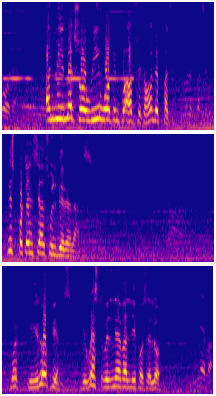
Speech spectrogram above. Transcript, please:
Order. and we make sure we working for Africa 100%, 100%. these potentials will be realized. But the Europeans, the West will never leave us alone Never.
